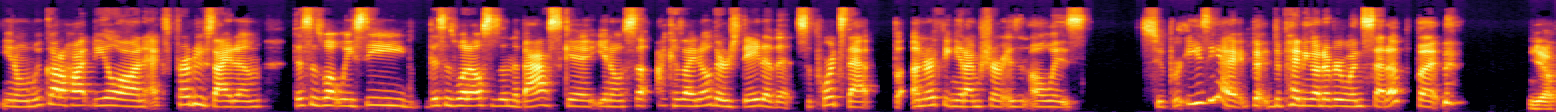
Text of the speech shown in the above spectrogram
you know, when we've got a hot deal on X produce item, this is what we see. This is what else is in the basket. You know, so because I know there's data that supports that, but unearthing it, I'm sure, isn't always super easy. I, d- depending on everyone's setup, but yeah,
